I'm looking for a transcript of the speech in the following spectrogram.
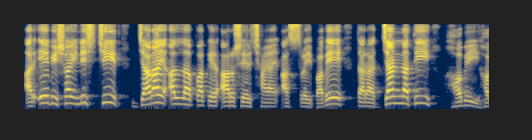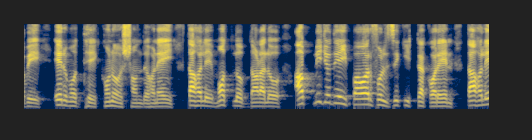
আর এ বিষয় নিশ্চিত, যারাই আল্লাহ পাকের আরসের ছায়ায় আশ্রয় পাবে, তারা জান্নাতি হবেই হবে, এর মধ্যে কোনো সন্দেহ নেই। তাহলে মতলব দাঁড়াল, আপনি যদি এই পাওয়ারফুল জিকিরটা করেন, তাহলে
